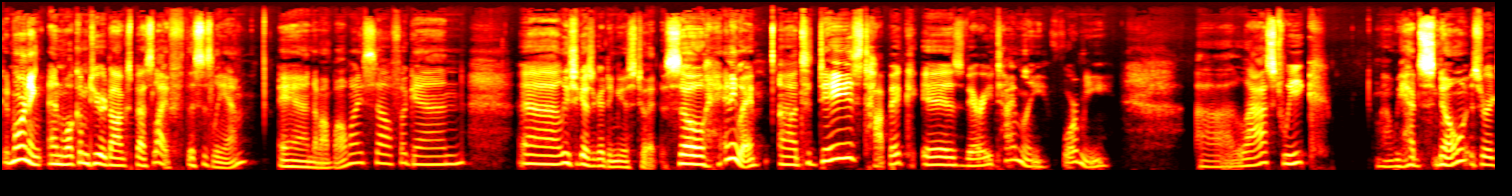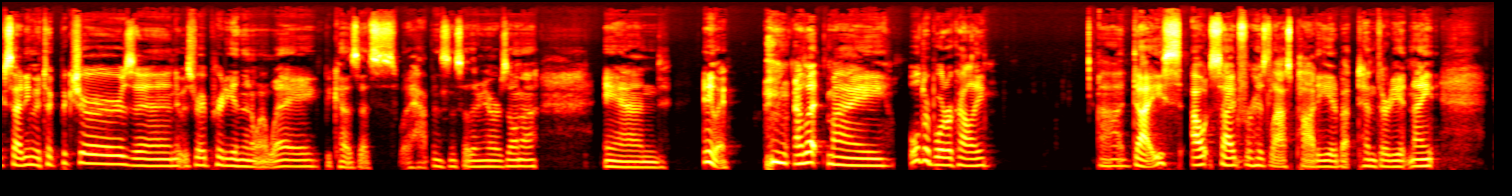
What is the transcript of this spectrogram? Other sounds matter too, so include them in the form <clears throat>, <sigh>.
Good morning and welcome to your dog's best life. This is Liam and I'm all by myself again. Uh, at least you guys are getting used to it. So, anyway, uh, today's topic is very timely for me. Uh, last week, uh, we had snow. It was very exciting. We took pictures and it was very pretty, and then it went away because that's what happens in southern Arizona. And anyway, <clears throat> I let my older border collie uh, Dice outside for his last potty at about 10:30 at night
